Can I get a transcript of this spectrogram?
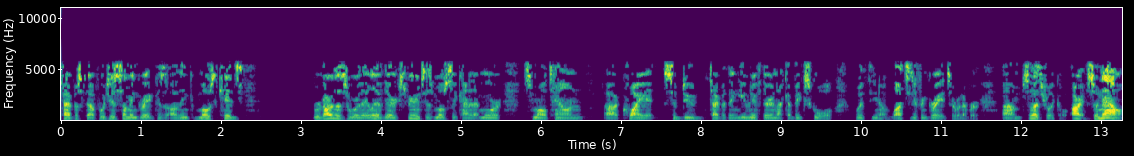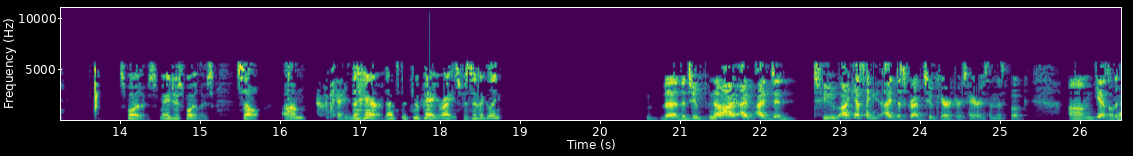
type of stuff, which is something great because I think most kids, regardless of where they live, their experience is mostly kind of that more small town, uh, quiet, subdued type of thing, even if they're in like a big school with you know lots of different grades or whatever. Um, so that's really cool. All right, so now spoilers, major spoilers. So um, Okay. the hair, that's the toupee, right? Specifically. The the two no, I I, I did two. I guess I, I described two characters' hairs in this book. Um, yes, the Okay.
